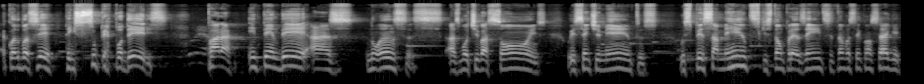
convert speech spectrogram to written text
É quando você tem superpoderes para entender as nuances, as motivações, os sentimentos, os pensamentos que estão presentes, então você consegue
